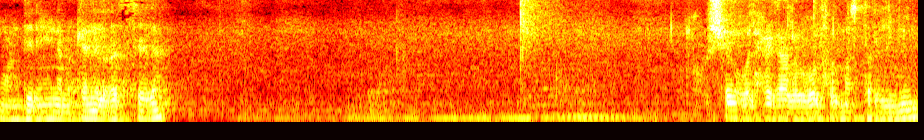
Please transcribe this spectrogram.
وعندنا هنا مكان الغسالة. نخش أول حاجة على الغرفة الماستر اليمين.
